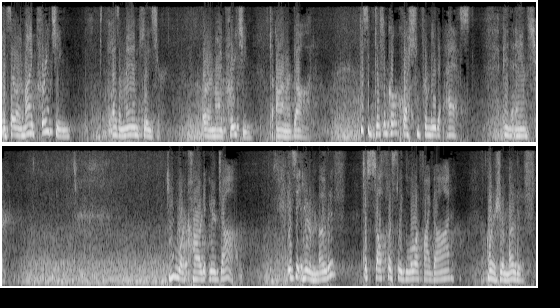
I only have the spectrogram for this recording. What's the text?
And so am I preaching as a man pleaser, or am I preaching to honor God? That's a difficult question for me to ask and answer. You work hard at your job. Is it your motive to selflessly glorify God? Or is your motive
